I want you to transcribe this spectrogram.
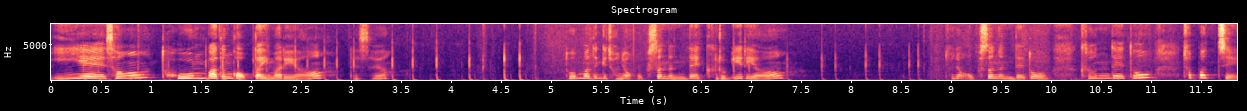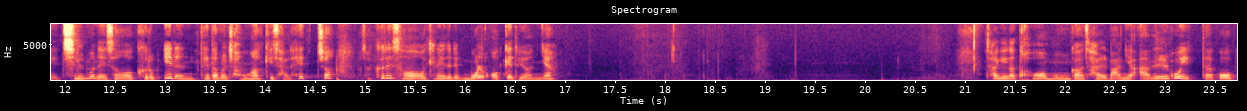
2에서 도움받은 거 없다. 이 말이에요. 됐어요? 도움받은 게 전혀 없었는데 그룹 1이요. 전혀 없었는데도 그런데도 첫 번째 질문에서 그룹 1은 대답을 정확히 잘 했죠. 자, 그래서 걔네들이 뭘 얻게 되었냐? 자기가 더 뭔가 잘 많이 알고 있다고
